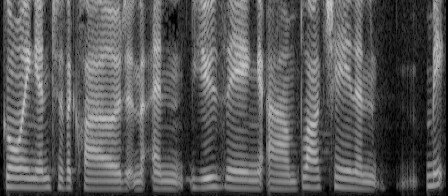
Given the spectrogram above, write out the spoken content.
going into the cloud and, and using um, blockchain and make,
